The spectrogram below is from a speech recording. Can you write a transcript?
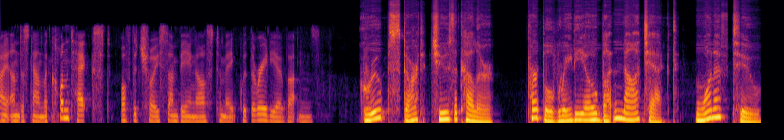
I understand the context of the choice I'm being asked to make with the radio buttons. Group start choose a color. Purple radio button not checked. 1 of 2.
